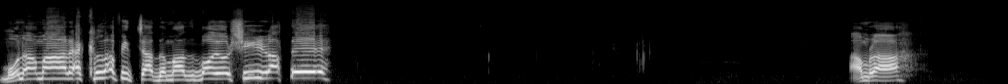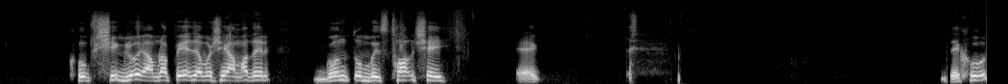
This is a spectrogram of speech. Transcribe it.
মন আমার একলা পিচ্ছাদ মাঝ বয়সী রাতে। আমরা খুব শীঘ্রই আমরা পেয়ে যাব সেই আমাদের গন্তব্যস্থল, সেই দেখুন।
